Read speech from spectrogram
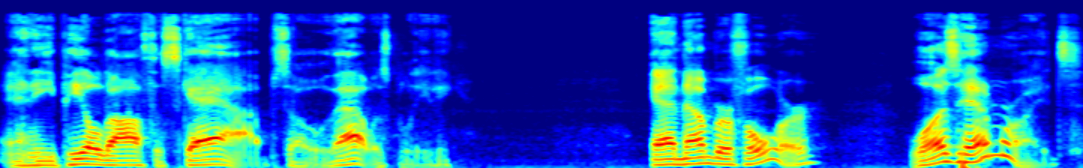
And he peeled off the scab, so that was bleeding. And number four was hemorrhoids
